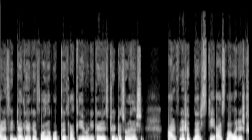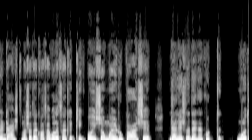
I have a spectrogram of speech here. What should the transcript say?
আরিফিন ডালিয়াকে ফলো করতে থাকে এবং একটা রেস্টুরেন্টে চলে আসে। আরফিনের সাথে তার স্ত্রী আসমা ওই রেস্টুরেন্টে আসমার সাথে কথা বলে থাকে ঠিক ওই সময় রূপা আসে ডালিয়ার সাথে দেখা করতে। মূলত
